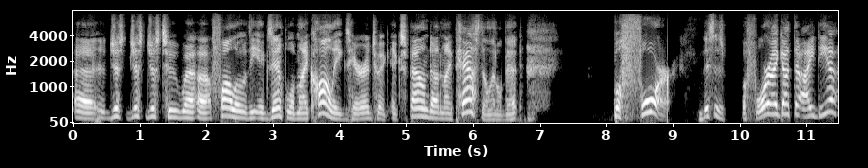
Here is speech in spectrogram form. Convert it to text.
uh, just just just to uh, uh, follow the example of my colleagues here and to expound on my past a little bit. Before this is before I got the idea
